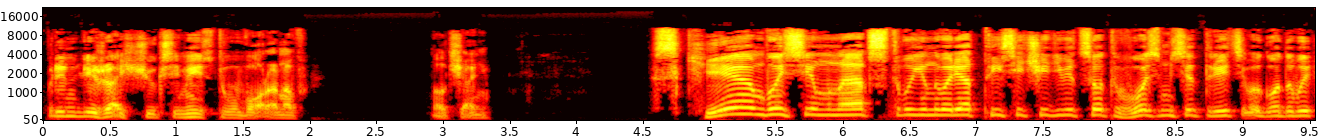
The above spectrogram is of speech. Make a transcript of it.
принадлежащую к семейству воронов? Молчание. С кем 18 января 1983 года вы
